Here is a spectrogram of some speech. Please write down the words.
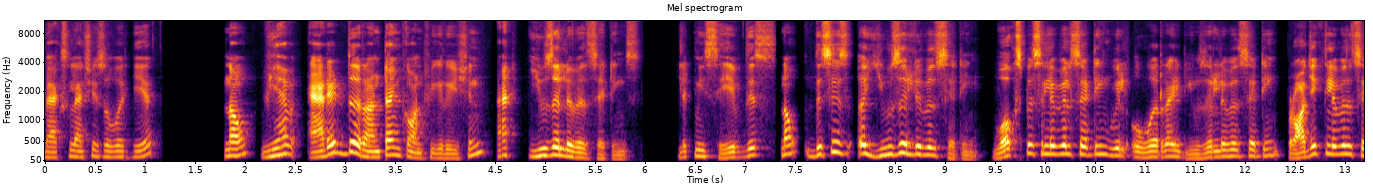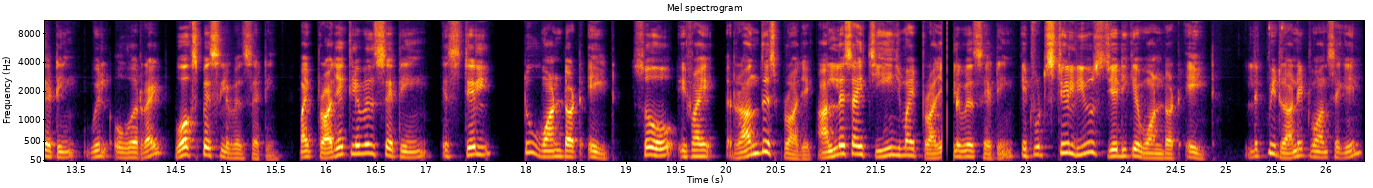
backslashes over here. Now we have added the runtime configuration at user level settings. Let me save this. Now this is a user level setting. Workspace level setting will override user level setting. Project level setting will override workspace level setting. My project level setting is still to 1.8. So if I run this project, unless I change my project level setting, it would still use JDK 1.8. Let me run it once again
